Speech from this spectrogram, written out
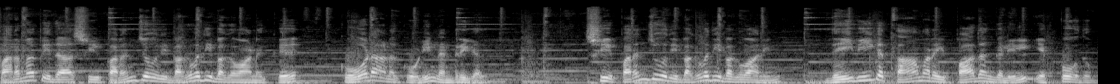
பரமபிதா ஸ்ரீ பரஞ்சோதி பகவதி பகவானுக்கு கோடான கோடி நன்றிகள். ஸ்ரீ பரஞ்சோதி பகவதி பகவானின் தெய்வீக தாமரை பாதங்களில் எப்போதும்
